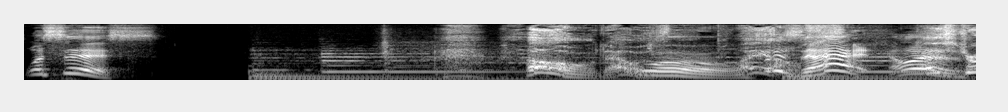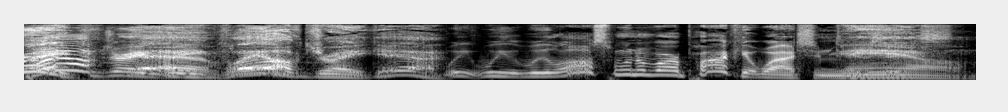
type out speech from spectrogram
What's this? Oh, that was Whoa. playoff. What is that? Oh, That's Drake. playoff Drake. yeah, beat. playoff Drake. Yeah. We, we we lost one of our pocket watching music. Damn.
